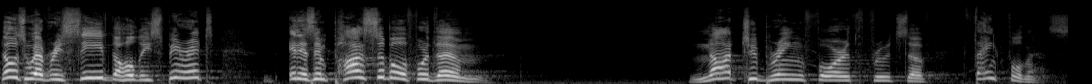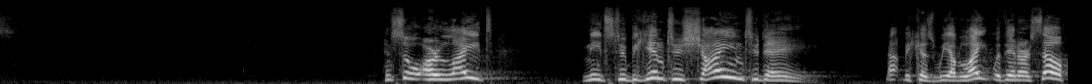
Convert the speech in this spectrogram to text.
those who have received the Holy Spirit, it is impossible for them not to bring forth fruits of thankfulness. And so our light needs to begin to shine today. Not because we have light within ourselves,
